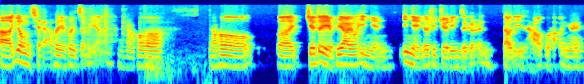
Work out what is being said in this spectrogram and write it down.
呃，用起来会会怎么样？然后，哦、然后呃，绝对也不要用一年一年就去决定这个人到底是好不好，因为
